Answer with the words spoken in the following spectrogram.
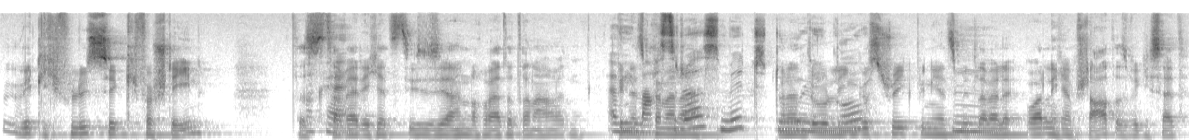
wirklich flüssig verstehen. Das, Okay. Da werde ich jetzt dieses Jahr noch weiter dran arbeiten. Aber wie jetzt machst du das mit meiner Duolingo? Duolingo-Streak bin ich jetzt mittlerweile ordentlich am Start. Also wirklich seit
